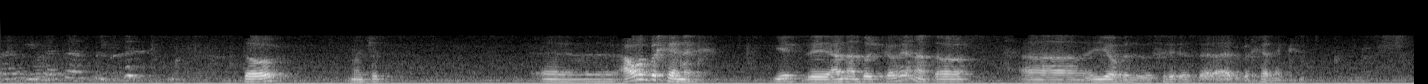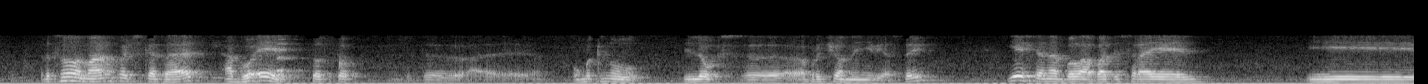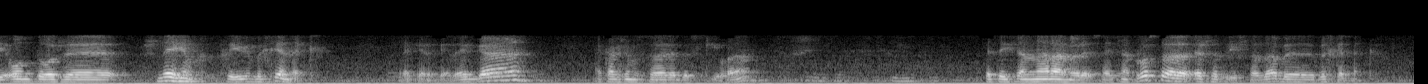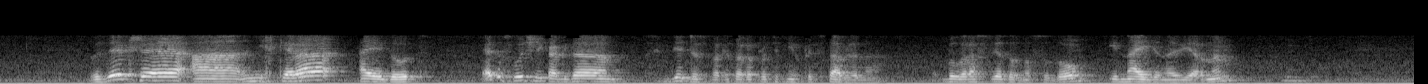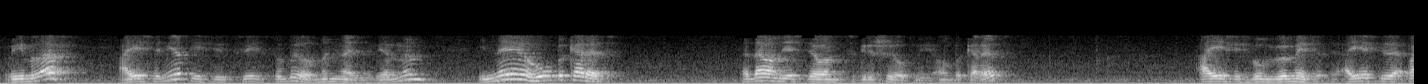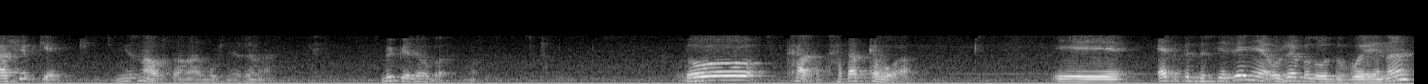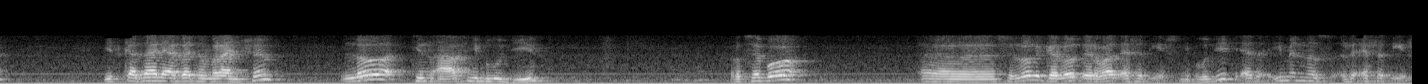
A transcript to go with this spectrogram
То, значит, э, а он бехенек. Если она дочка Вена, то э, ее это бехенек. Рацинол Амар хочет сказать, Абуэль, тот, кто значит, э, умыкнул и лег с э, обрученной невестой, если она была Бат Исраэль, и он тоже Шнегем Хаивим Бехенек, Рега, а как же мы сказали без кила? это если она на рану реша, если она просто эшет иша, да, бехедек. Взе а нихкера айдут, это в случае, когда свидетельство, которое против них представлено, было расследовано судом и найдено верным. Вимлав, а если нет, если свидетельство было, но не найдено верным, и не губы карет. Тогда он, если он согрешил, он бы карет, а если был бы метит, а если по ошибке, не знал, что она мужняя жена. Выпили оба. То хат, хатат кого? И это предостережение уже было удвоено, и сказали об этом раньше, ло тинав, не блуди, Рацебо Шелоли Галот Эрват Эшет Иш. Не блудить, это именно Эшет Иш.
